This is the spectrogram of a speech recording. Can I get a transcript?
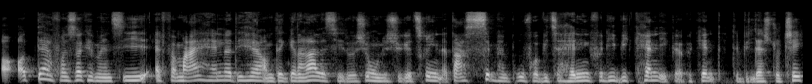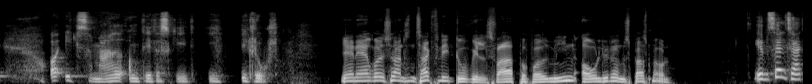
Og, og derfor så kan man sige, at for mig handler det her om den generelle situation i psykiatrien, at der er simpelthen brug for, at vi tager handling, fordi vi kan ikke være bekendt, at det vil lade stå til, og ikke så meget om det, der skete i, i Klostrup. Janne Alrød Sørensen, tak fordi du ville svare på både mine og lytternes spørgsmål. Jamen selv tak.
